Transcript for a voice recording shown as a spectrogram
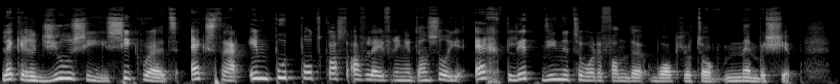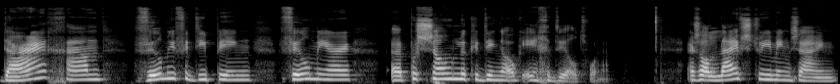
lekkere juicy, secret, extra input podcast afleveringen, dan zul je echt lid dienen te worden van de Walk Your Talk membership. Daar gaan veel meer verdieping, veel meer uh, persoonlijke dingen ook ingedeeld worden. Er zal livestreaming zijn.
